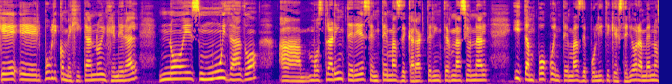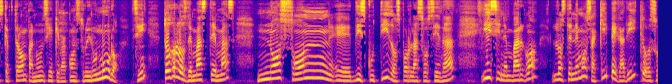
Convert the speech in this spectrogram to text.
que eh, el público mexicano en general no es muy dado a mostrar interés en temas de carácter internacional y tampoco en temas de política exterior, a menos que Trump anuncie que va a construir un muro, ¿sí? Todos los demás temas no son discutidos por la sociedad y, sin embargo, los tenemos aquí pegaditos,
